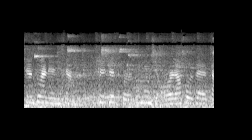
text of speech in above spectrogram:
先锻炼一下，伸伸腿，弄弄脚，然后再打。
